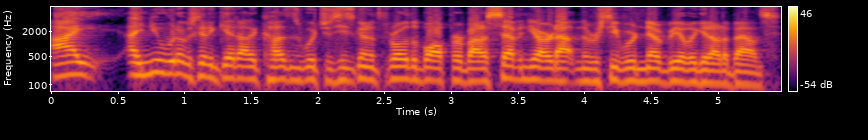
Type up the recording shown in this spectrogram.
I I knew what I was going to get out of Cousins, which is he's going to throw the ball for about a seven yard out, and the receiver would never be able to get out of bounds.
